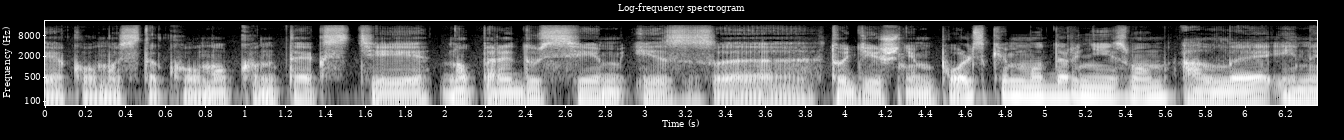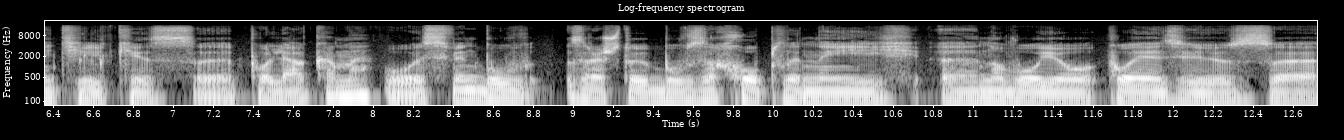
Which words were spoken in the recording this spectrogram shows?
якомусь такому контексті, ну передусім із е, тодішнім польським модернізмом, але і не тільки з поляками. Ось він був, зрештою, був захоплений новою поезією з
